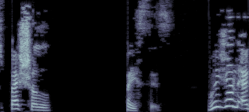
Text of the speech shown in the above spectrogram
special remember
